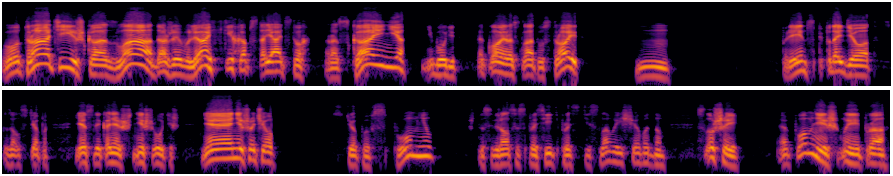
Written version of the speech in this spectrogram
утратишь зла даже в легких обстоятельствах. Раскаяния не будет. Такой расклад устроит? М -м. В принципе, подойдет, — сказал Степа, — если, конечно, не шутишь. Не, не шучу. Степа вспомнил, что собирался спросить Простислава еще об одном. — Слушай, э, помнишь, мы про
